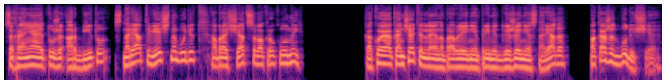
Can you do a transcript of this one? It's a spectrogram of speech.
сохраняя ту же орбиту, снаряд вечно будет обращаться вокруг Луны. Какое окончательное направление примет движение снаряда, покажет будущее.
